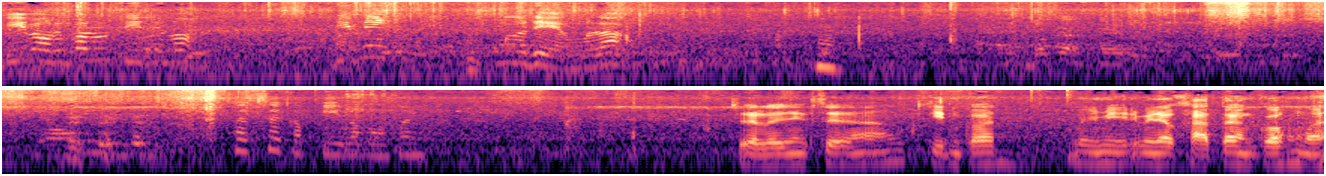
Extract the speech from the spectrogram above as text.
พี่เอาหรือเปล่าลูกซีนเนาะนี่นี่มือแดงมาแล้ว เพื่อเสื้อกับปีเราของเพิ่นเจออะไรยังเจอเอกินก่อน ไม่มีไม่เอาขาตั้งกล้องมา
